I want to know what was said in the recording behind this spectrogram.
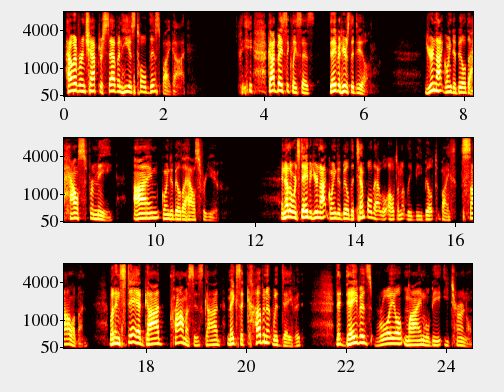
However, in chapter 7, he is told this by God. God basically says, David, here's the deal. You're not going to build a house for me. I'm going to build a house for you. In other words, David, you're not going to build the temple that will ultimately be built by Solomon. But instead, God promises, God makes a covenant with David that David's royal line will be eternal.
